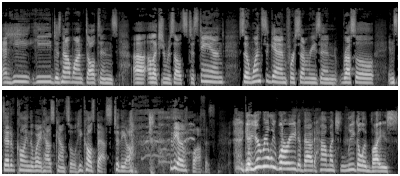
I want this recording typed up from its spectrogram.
and he he does not want Dalton's uh, election results to stand. So once again, for some reason, Russell instead of calling the White House counsel, he calls Bess to the office, the Oval Office. Yeah, you're really worried about how much legal advice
